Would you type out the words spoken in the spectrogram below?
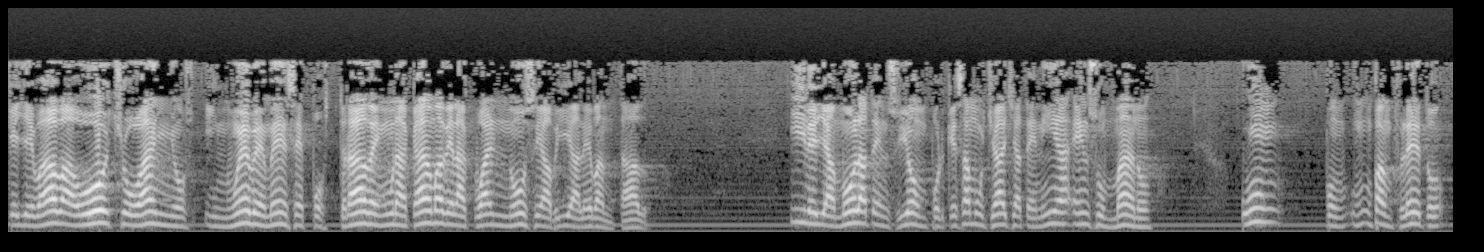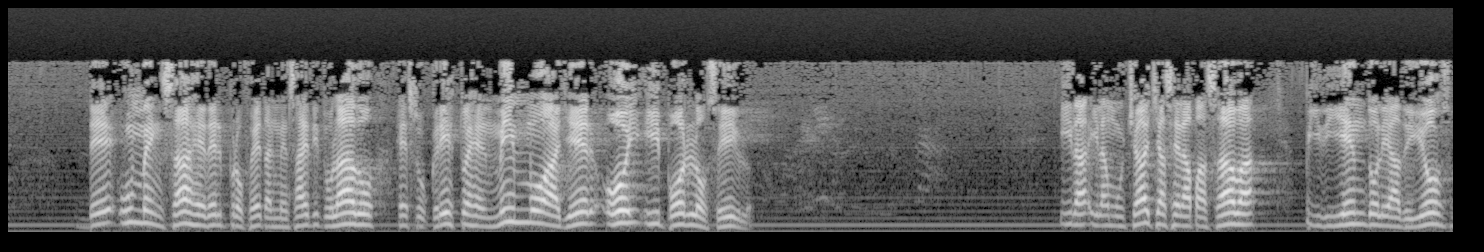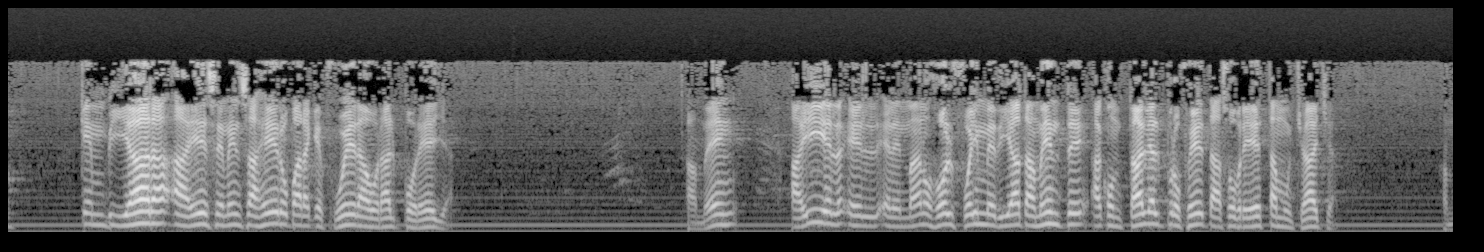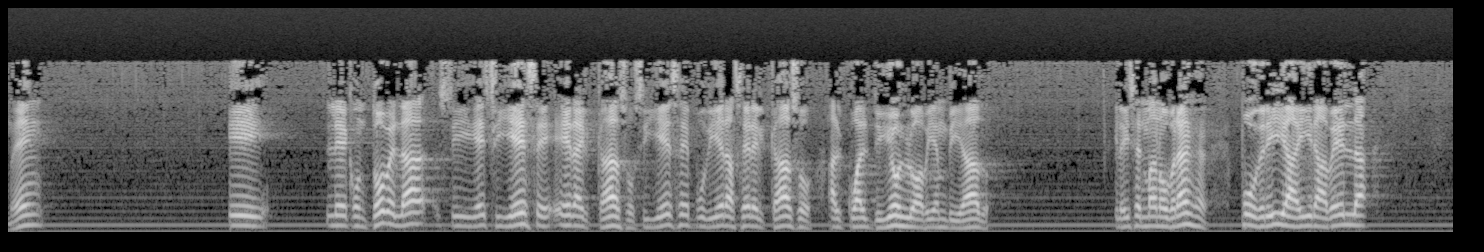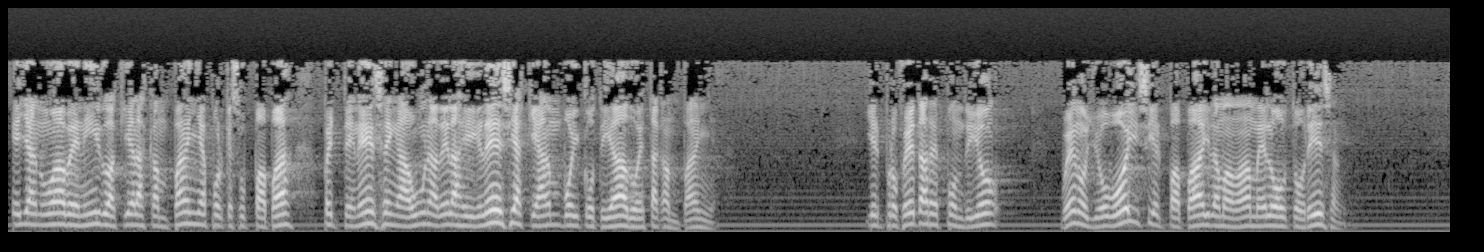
que llevaba ocho años y nueve meses postrada en una cama de la cual no se había levantado. Y le llamó la atención porque esa muchacha tenía en sus manos un, un panfleto de un mensaje del profeta, el mensaje titulado Jesucristo es el mismo ayer, hoy y por los siglos. Y la, y la muchacha se la pasaba pidiéndole a Dios que enviara a ese mensajero para que fuera a orar por ella. Amén. Ahí el, el, hermano Hall fue inmediatamente a contarle al profeta sobre esta muchacha. Amén. Y le contó, ¿verdad? Si, si ese era el caso, si ese pudiera ser el caso al cual Dios lo había enviado. Y le dice, hermano Branja, podría ir a verla ella no ha venido aquí a las campañas porque sus papás pertenecen a una de las iglesias que han boicoteado esta campaña. Y el profeta respondió, bueno, yo voy si el papá y la mamá me lo autorizan.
